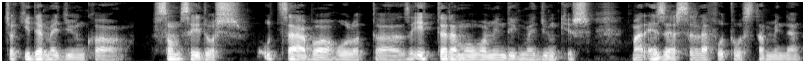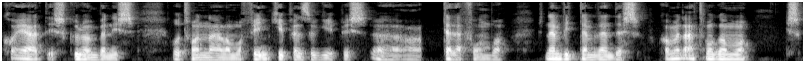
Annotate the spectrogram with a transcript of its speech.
csak ide megyünk a szomszédos utcába, ahol ott az étterem, ahol mindig megyünk, és már ezerszer lefotóztam minden kaját, és különben is ott van nálam a fényképezőgép és a telefonba. És nem vittem rendes kamerát magammal, és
